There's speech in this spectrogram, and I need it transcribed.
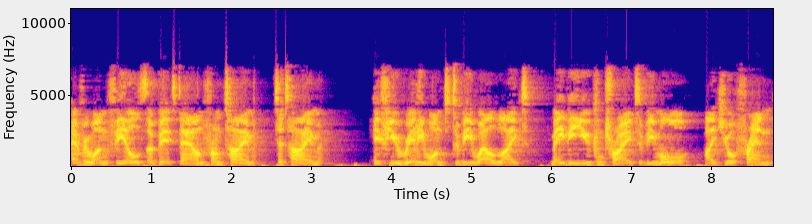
Everyone feels a bit down from time to time. If you really want to be well liked, maybe you can try to be more like your friend.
